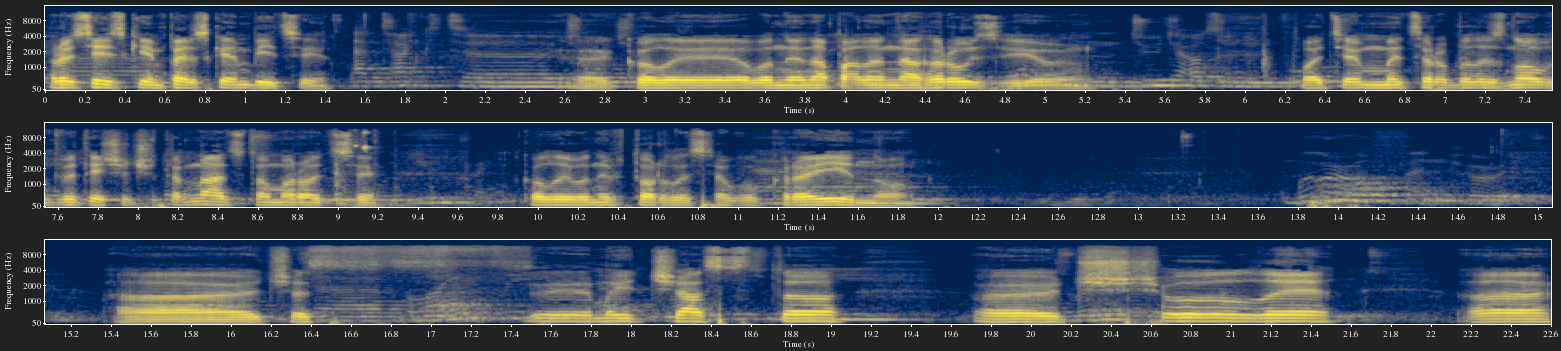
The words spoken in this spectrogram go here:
російські імперські амбіції, е, коли вони напали на Грузію. Потім ми це робили знову в 2014 році, коли вони вторглися в Україну. Ми часто е, чули е,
